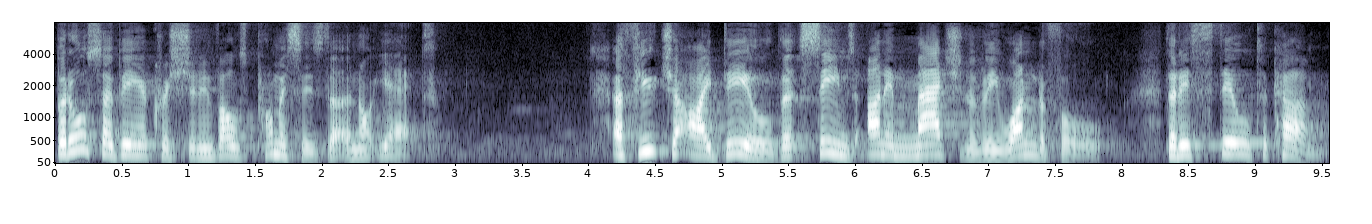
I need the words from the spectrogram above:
But also being a Christian involves promises that are not yet. A future ideal that seems unimaginably wonderful that is still to come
